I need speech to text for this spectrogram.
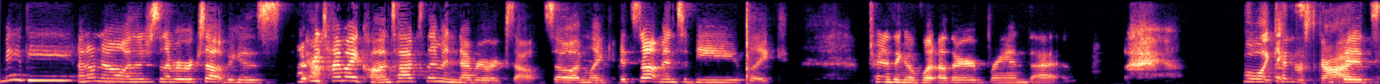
maybe, I don't know. And it just never works out because every yeah. time I contact them, it never works out. So I'm like, it's not meant to be like trying to think of what other brand that well like kendra scott it's,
